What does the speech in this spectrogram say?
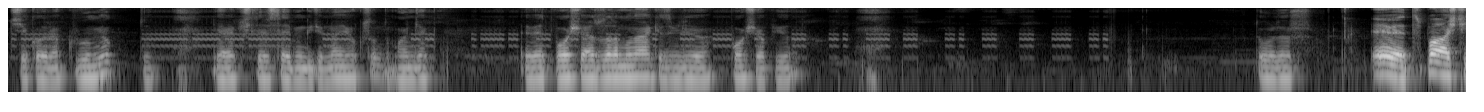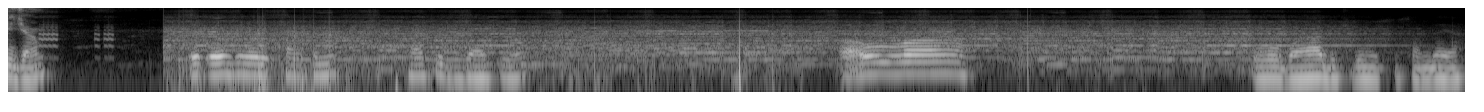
Çiçek olarak ruhum yoktu. Diğer kişileri sevme gücümden yoksundum ancak Evet boş ver bunu herkes biliyor. Boş yapıyor. Dur dur. Evet başlayacağım. Evet Ezreal tankımız her şeyi düzeltiyor. Allah. Oo bayağı güçlüymüşsün sen de ya.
